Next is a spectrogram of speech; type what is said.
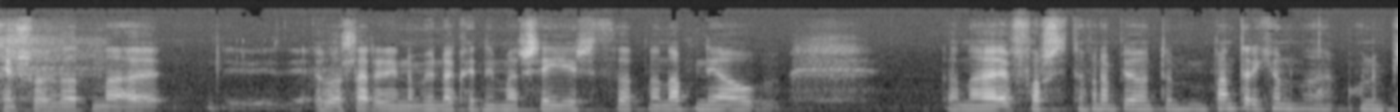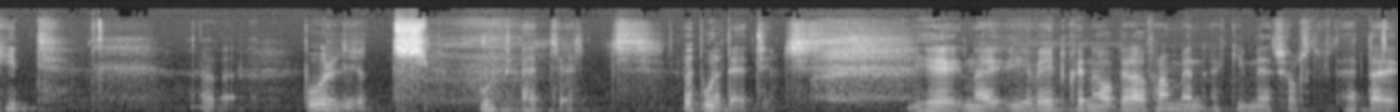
eins og þarna ef ætlar að reyna að muna hvernig maður segir þarna nafni á þarna fórstættan frambjöðundum bandaríkjónum það honum Pete. Búrjuts. Buttigieg Buttigieg ég, ég veit hvernig á að bera það fram en ekki með sjálfströsti þetta er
